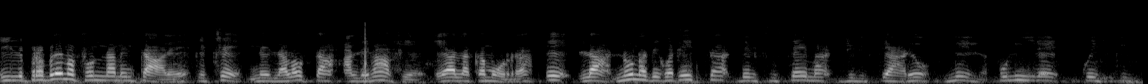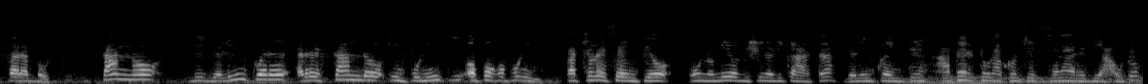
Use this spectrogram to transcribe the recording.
Il problema fondamentale che c'è nella lotta alle mafie e alla camorra è la non adeguatezza del sistema giudiziario nel punire questi farabutti. Sanno di delinquere restando impuniti o poco puniti. Faccio un esempio, un mio vicino di casa, delinquente, ha aperto una concessionaria di auto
